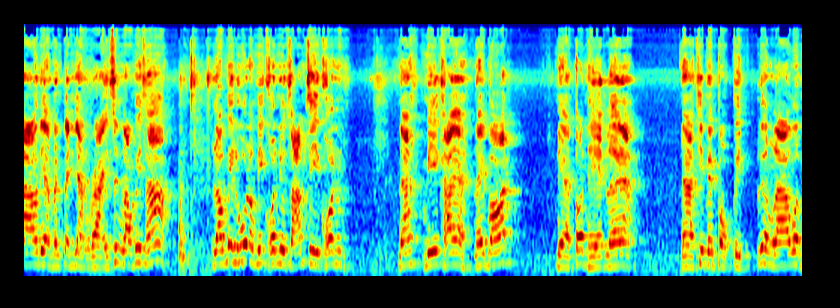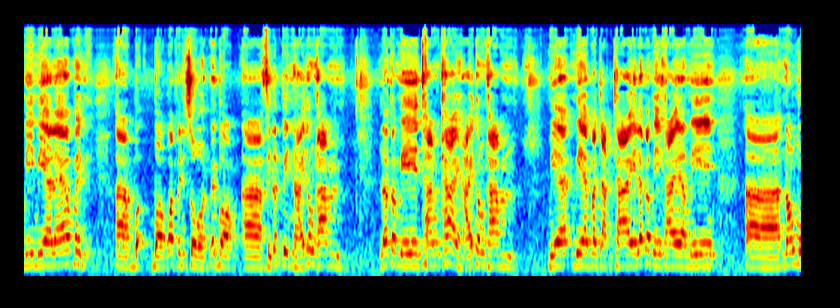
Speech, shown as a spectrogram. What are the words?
ราวเนี่ยมันเป็นอย่างไร ซึ่งเราไม่ทราบ เราไม่รู้เรามีคนอยู่ 3 4 คนนะมีใครอะในบอสเนี่ยต้นเหตุเลยนะ นะที่ไปปกปิดเรื่องราวว่ามีเมียแล้วไม่บอกว่าเป็นโสดไปบอกอศิลปินหายทองคำแล้วก็มีทางค่ายหายทองคำเมียเมียประจักษ์ชัยแล้วก็มีใครล่ะมีน้องโม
